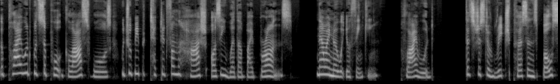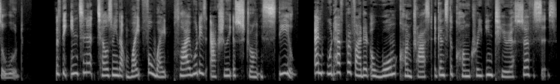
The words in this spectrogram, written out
The plywood would support glass walls, which would be protected from the harsh Aussie weather by bronze. Now I know what you're thinking. Plywood? That's just a rich person's balsa wood. But the internet tells me that weight for weight, plywood is actually as strong as steel and would have provided a warm contrast against the concrete interior surfaces.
